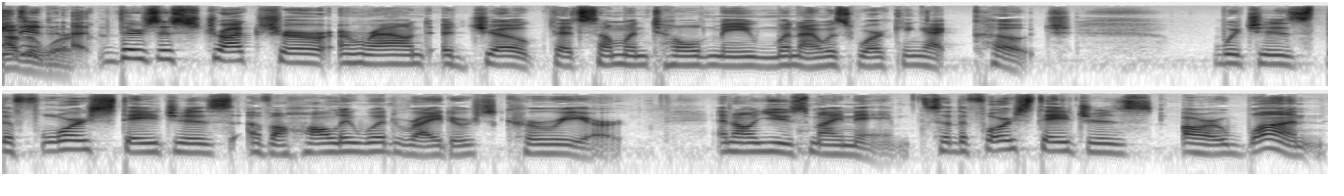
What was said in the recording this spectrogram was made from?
how's it created. work? Uh, there's a structure around a joke that someone told me when I was working at Coach, which is the four stages of a Hollywood writer's career. And I'll use my name. So the four stages are one,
